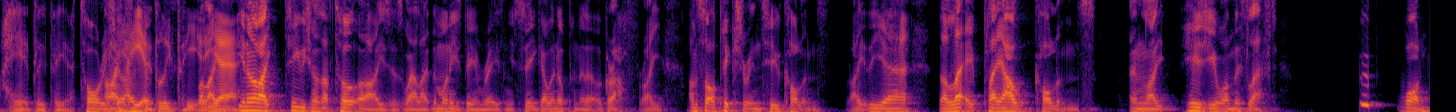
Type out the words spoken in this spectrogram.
I hated Blue Peter. Tory Oh, I show for hated. Blue Peter, But, like, yeah. You know, like TV shows have totalisers as well. Like the money's being raised, and you see it going up in a little graph, right? I'm sort of picturing two columns, right? The uh, the let it play out columns, and like here's you on this left, boop, one.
